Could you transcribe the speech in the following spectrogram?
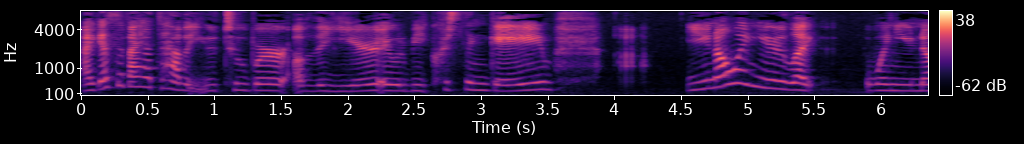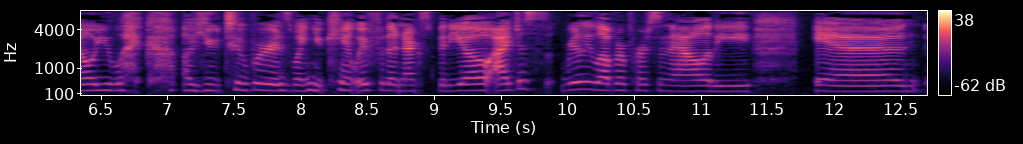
I guess if I had to have a YouTuber of the year, it would be Kristin Gehm. You know when you like when you know you like a YouTuber is when you can't wait for their next video. I just really love her personality and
